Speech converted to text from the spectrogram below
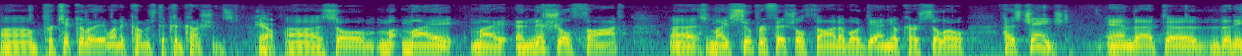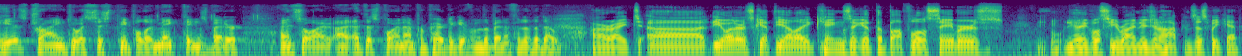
um, particularly when it comes to concussions. Yeah. Uh, so m- my my initial thought, uh, my superficial thought about Daniel Carcillo has changed, and that uh, that he is trying to assist people and make things better. And so I, I, at this point, I'm prepared to give him the benefit of the doubt. All right. Uh, the Oilers get the LA Kings. They get the Buffalo Sabres. Do you think we'll see Ryan Nugent Hopkins this weekend?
